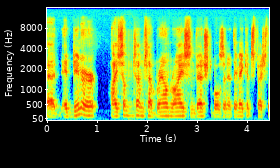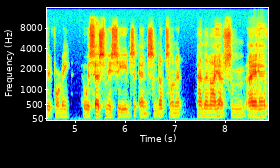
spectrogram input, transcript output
At, at, dinner, I sometimes have brown rice and vegetables in it. They make it specially for me with sesame seeds and some nuts on it. And then I have some. I have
